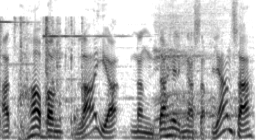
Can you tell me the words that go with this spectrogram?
At habang laya ng dahil nga sa piyansa,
